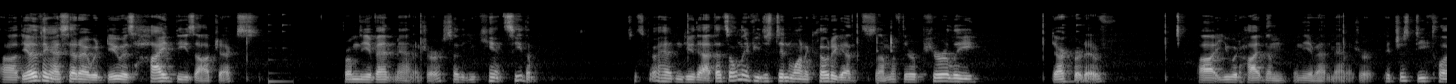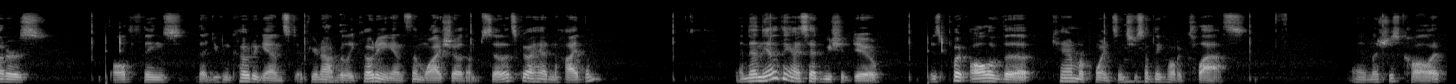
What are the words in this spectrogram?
Uh, the other thing I said I would do is hide these objects from the event manager so that you can't see them. So let's go ahead and do that. That's only if you just didn't want to code against them. If they're purely decorative, uh, you would hide them in the event manager. It just declutters all the things that you can code against. If you're not really coding against them, why show them? So let's go ahead and hide them. And then the other thing I said we should do is put all of the camera points into something called a class. And let's just call it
